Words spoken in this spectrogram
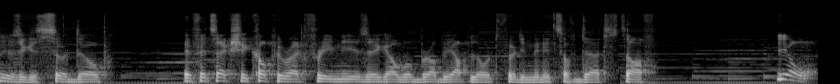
Music is so dope. If it's actually copyright free music, I will probably upload 30 minutes of that stuff. Yo,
